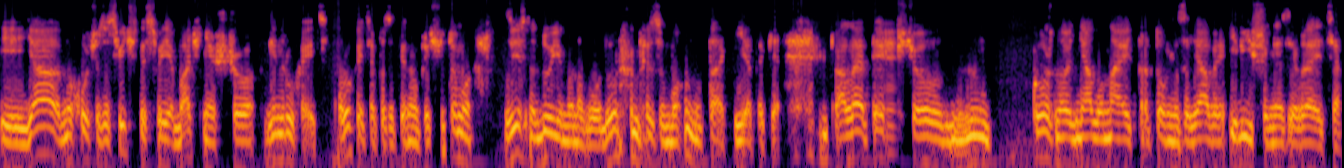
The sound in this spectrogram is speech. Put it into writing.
І я ну хочу засвідчити своє бачення, що він рухається, рухається позитивному ключі. Тому, звісно, дуємо на воду, безумовно, так, є таке. Але те, що ну, кожного дня лунають притомні заяви і рішення з'являється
